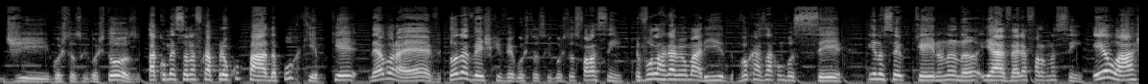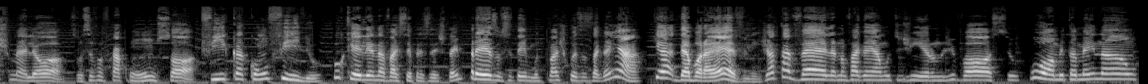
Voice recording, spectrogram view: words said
de Gostoso que Gostoso tá começando a ficar preocupada. Por quê? Porque Débora Eve, toda vez que vê Gostoso que Gostoso, fala assim: Eu vou largar meu marido, vou casar com você, e não sei o que, nananã. E a velha falando assim: Eu acho melhor, se você for ficar com um só, fica com o filho. Porque ele ainda vai ser presidente da empresa, você tem muito mais coisas a ganhar. Que a Débora Evelyn já tá velha, não vai ganhar muito dinheiro no divórcio. O homem também não.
